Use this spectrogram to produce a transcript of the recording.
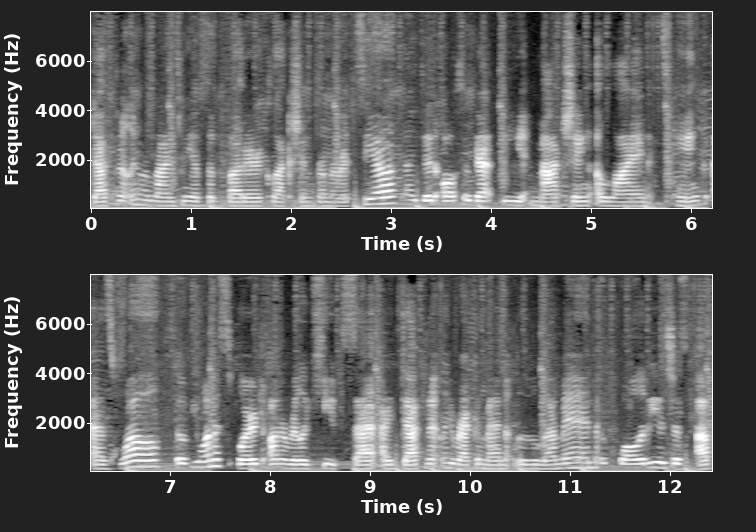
definitely reminds me of the butter collection from Aritzia. I did also get the matching Align tank as well. So if you want to splurge on a really cute set, I definitely recommend Lululemon. The quality is just up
